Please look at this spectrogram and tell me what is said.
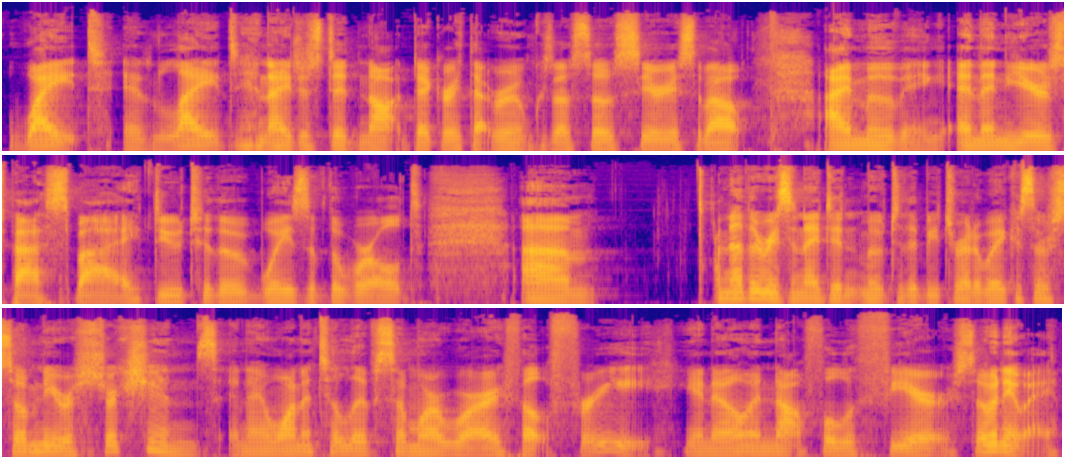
white and light. And I just did not decorate that room because I was so serious about I'm moving. And then years passed by due to the ways of the world. Um, another reason I didn't move to the beach right away because there's so many restrictions and I wanted to live somewhere where I felt free, you know, and not full of fear. So anyway,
